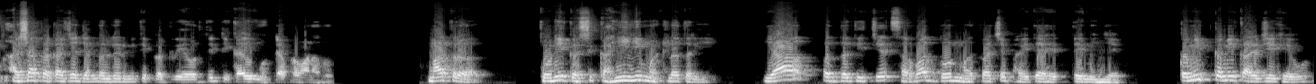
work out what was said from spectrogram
अशा प्रकारच्या जंगल निर्मिती प्रक्रियेवरती टीकाही मोठ्या प्रमाणात होती. मात्र कोणी कसे काहीही म्हटलं तरी या पद्धतीचे सर्वात दोन महत्त्वाचे फायदे आहेत ते म्हणजे कमीत कमी काळजी घेऊन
